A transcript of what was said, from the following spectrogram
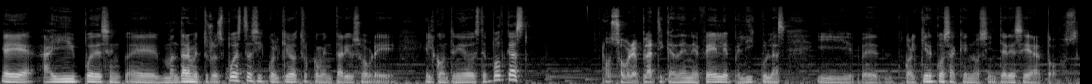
Eh, ahí puedes eh, mandarme tus respuestas y cualquier otro comentario sobre el contenido de este podcast sobre plática de NFL, películas y eh, cualquier cosa que nos interese a todos.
